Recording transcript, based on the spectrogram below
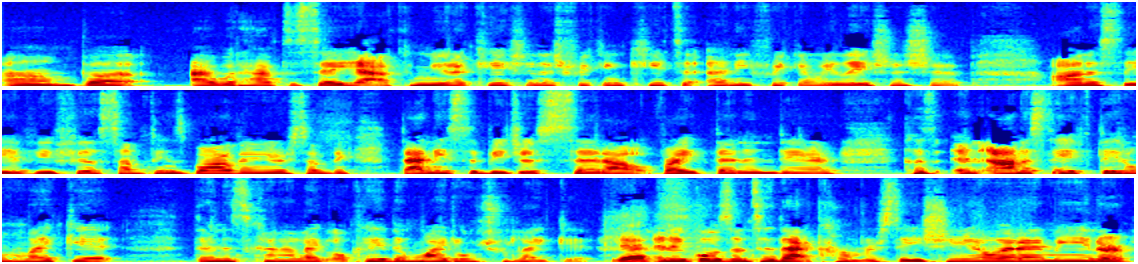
Um, but I would have to say, yeah, communication is freaking key to any freaking relationship. Honestly, if you feel something's bothering you or something, that needs to be just said out right then and there. Cause, and honestly, if they don't like it, then it's kind of like, okay, then why don't you like it? yeah And it goes into that conversation. You know what I mean? Or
